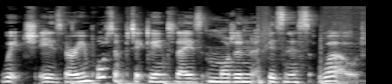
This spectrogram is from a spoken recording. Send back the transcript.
which is very important, particularly in today's modern business world.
